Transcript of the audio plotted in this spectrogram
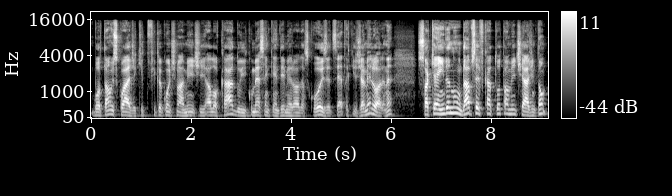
botar um squad que fica continuamente alocado e começa a entender melhor das coisas, etc., que já melhora, né? Só que ainda não dá para você ficar totalmente ágil. Então,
